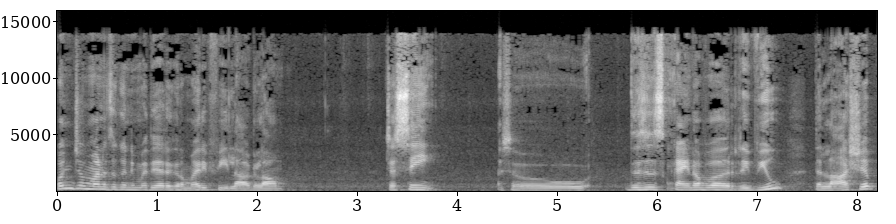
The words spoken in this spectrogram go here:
கொஞ்சம் மனசுக்கு நிம்மதியாக இருக்கிற மாதிரி ஃபீல் ஆகலாம். Just saying so this is kind of a review the Last Ship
